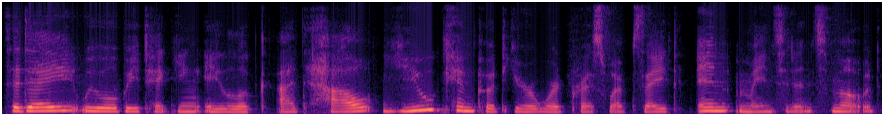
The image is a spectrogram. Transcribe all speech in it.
Today we will be taking a look at how you can put your WordPress website in maintenance mode.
